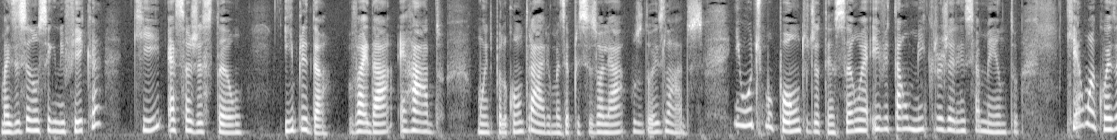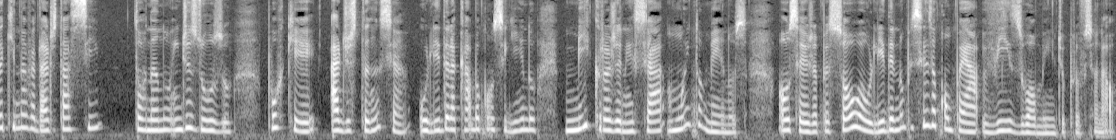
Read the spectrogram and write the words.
mas isso não significa que essa gestão híbrida vai dar errado. Muito pelo contrário, mas é preciso olhar os dois lados. E o último ponto de atenção é evitar o microgerenciamento, que é uma coisa que, na verdade, está se tornando em desuso, porque à distância o líder acaba conseguindo microgerenciar muito menos. Ou seja, a pessoa, o líder, não precisa acompanhar visualmente o profissional,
